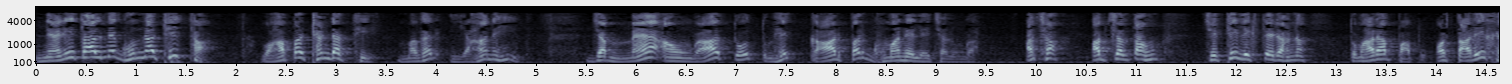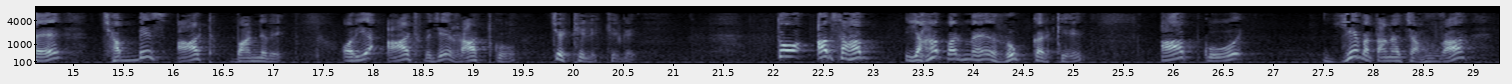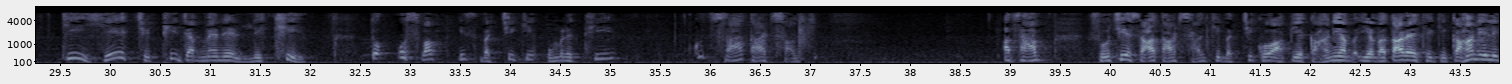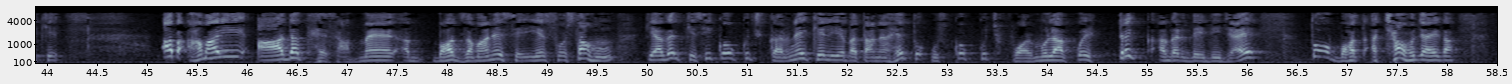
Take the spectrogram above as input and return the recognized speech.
नैनीताल में घूमना ठीक था, वहाँ पर ठंडक थी। मगर यहाँ नहीं। जब मैं आऊँगा तो तुम्हें कार पर घुमाने ले चलूँगा। अच्छा अब चलता हूँ। चिट्ठी लिखते रहना। तुम्हारा पापू। और तारीख है छब्बीस आठ बानवे। और यह आठ बजे रात को चिट्ठी लिखी गई। तो अब साहब, यहाँ पर मैं रुक करके आपको यह बताना चाहूँगा कि ये चिट्ठी जब मैंने लिखी तो उस वक्त इस बच्ची की उम्र थी कुछ सात आठ साल की। अब साहब, सोचिए सात आठ साल की बच्ची को आप ये कहानियाँ ये बता रहे थे कि कहानी लिखिए अब हमारी आदत है साहब, मैं अब बहुत जमाने से ये सोचता हूँ कि अगर किसी को कुछ करने के लिए बताना है तो उसको कुछ फॉर्मूला, कोई ट्रिक अगर दे दी जाए तो बहुत अच्छा हो जाएगा।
